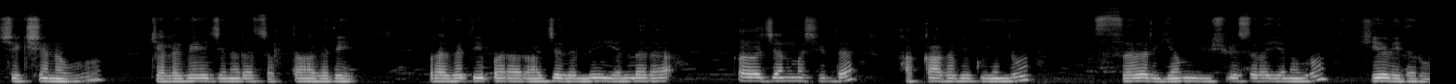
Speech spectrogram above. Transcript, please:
ಶಿಕ್ಷಣವು ಕೆಲವೇ ಜನರ ಸತ್ತಾಗದೆ ಪ್ರಗತಿಪರ ರಾಜ್ಯದಲ್ಲಿ ಎಲ್ಲರ ಅಜನ್ಮಸಿದ್ಧ ಹಕ್ಕಾಗಬೇಕು ಎಂದು ಸರ್ ಎಂ ವಿಶ್ವೇಶ್ವರಯ್ಯನವರು ಹೇಳಿದರು.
